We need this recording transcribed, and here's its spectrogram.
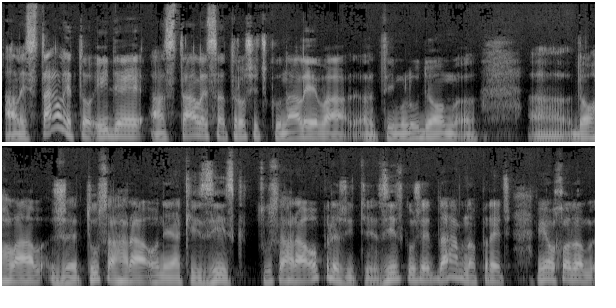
ale stále to ide a stále sa trošičku nalieva e, tým ľuďom e, do hlav, že tu sa hrá o nejaký zisk, tu sa hrá o prežitie. Zisk už je dávno preč. Mimochodom, e,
